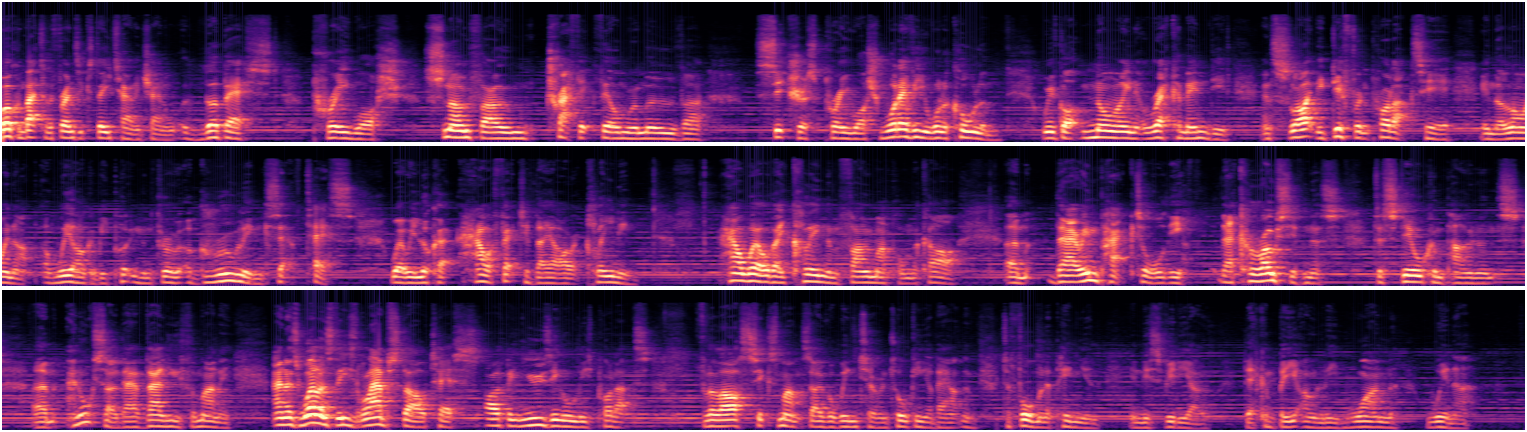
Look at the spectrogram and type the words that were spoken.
Welcome back to the Forensics Detailing channel, the best pre-wash, snow foam, traffic film remover, citrus pre-wash, whatever you want to call them. We've got nine recommended and slightly different products here in the lineup and we are going to be putting them through a grueling set of tests where we look at how effective they are at cleaning, how well they cling and foam up on the car, um, their impact or the their corrosiveness to steel components um, and also their value for money. And as well as these lab style tests, I've been using all these products for the last six months over winter and talking about them to form an opinion in this video. There can be only one winner.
